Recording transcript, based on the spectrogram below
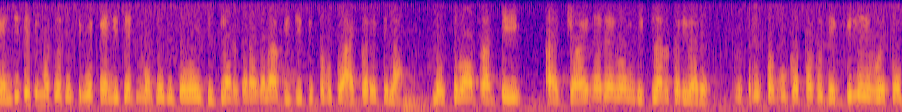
କ୍ୟାଣ୍ଡିଡେଟ୍ ମଧ୍ୟ ଦେଖିବେ କ୍ୟାଣ୍ଡିଡେଟ୍ ମଧ୍ୟ ଯେତେବେଳେ ଡିକ୍ଲାର କରାଗଲା ବିଜେପି ସବୁଠୁ ଆଗରେ ଥିଲା ଲୋକସଭା ପ୍ରାର୍ଥୀ ଚୟନରେ ଏବଂ ଡିକ୍ଲାର କରିବାରେ ସେ ସବୁ କଥାକୁ ଦେଖିଲେ ହୁଏତ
